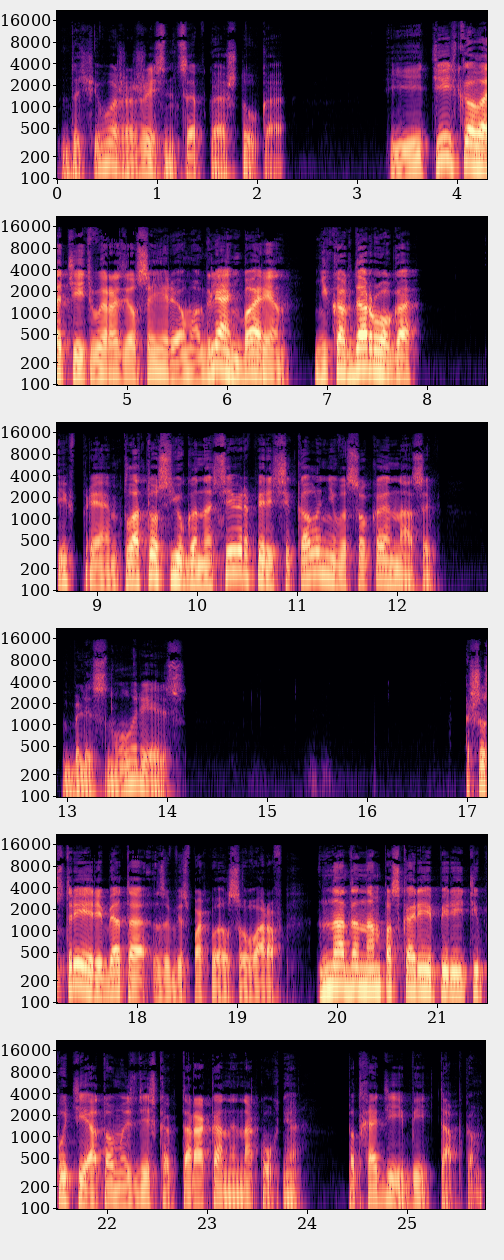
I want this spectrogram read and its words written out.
Да чего же жизнь цепкая штука? — Етить колотить, — выразился Ерема. — Глянь, барин, не как дорога. И впрямь плато с юга на север пересекала невысокая насыпь. Блеснул рельс. «Шустрее, ребята!» — забеспокоился Уваров. «Надо нам поскорее перейти пути, а то мы здесь как тараканы на кухне. Подходи и бить тапком».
